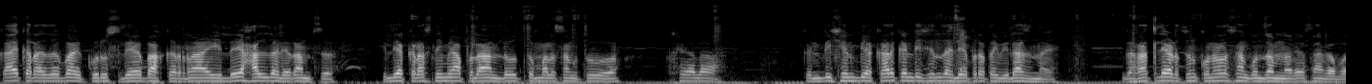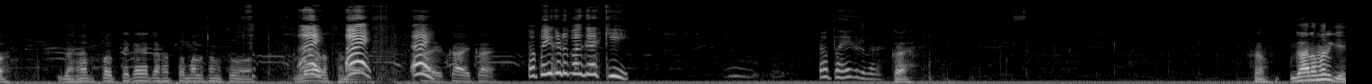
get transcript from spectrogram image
काय करायचं? बायको रुसले भाकर नाही. लय हाल झालेत आमचं. हे लेकरासने मी आपलं आणलं तुम्हाला सांगतो. खेळायला कंडिशन बेकार कंडिशन झाली आहे पण आता विलाज नाही. घरातली अडचण कोणाला सांगून जमणार आहे? सांगा बरं. घरात प्रत्येकाच्या घरात तुम्हाला सांगतो. अडचण काय काय काय? पप्पा इकडे बघा की. पप्पा इकडे बघा. काय? हं, गाणं म्हण की.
